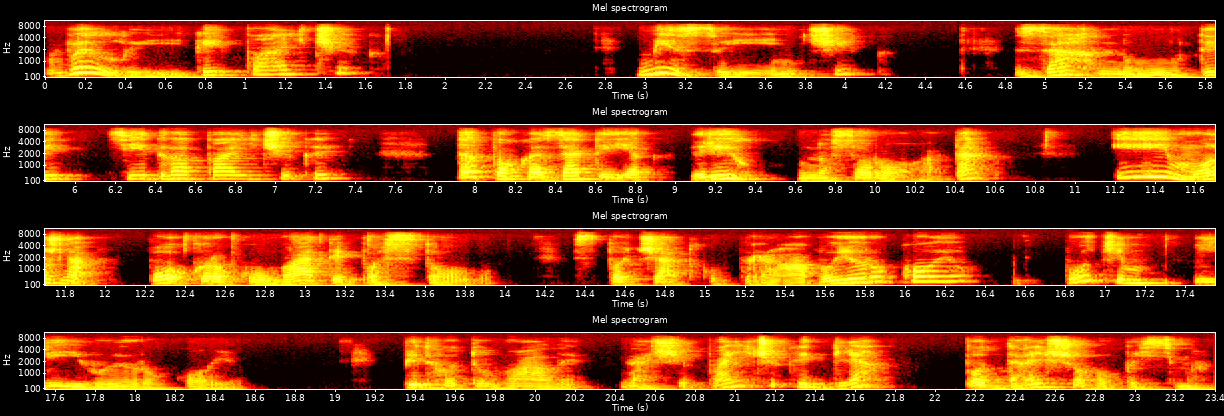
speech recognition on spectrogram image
великий пальчик, мізинчик, загнути ці два пальчики та показати як ріг у носорога, так? І можна покрокувати по столу. Спочатку правою рукою, потім лівою рукою. Підготували наші пальчики для подальшого письма.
